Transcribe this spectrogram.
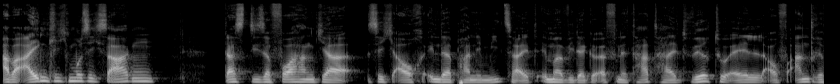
Aber eigentlich muss ich sagen, dass dieser Vorhang ja sich auch in der Pandemiezeit immer wieder geöffnet hat, halt virtuell auf andere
